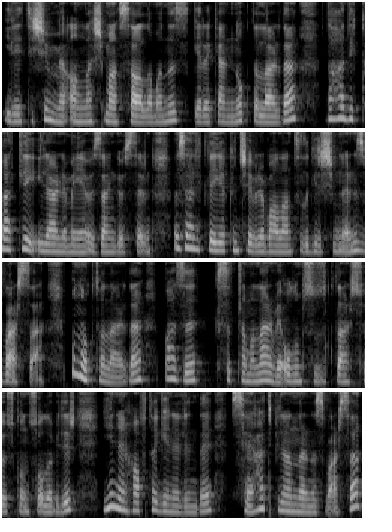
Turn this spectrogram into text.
iletişim ve anlaşma sağlamanız gereken noktalarda daha dikkatli ilerlemeye özen gösterin. Özellikle yakın çevre bağlantılı girişimleriniz varsa bu noktalarda bazı kısıtlamalar ve olumsuzluklar söz konusu olabilir. Yine hafta genelinde seyahat planlarınız varsa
